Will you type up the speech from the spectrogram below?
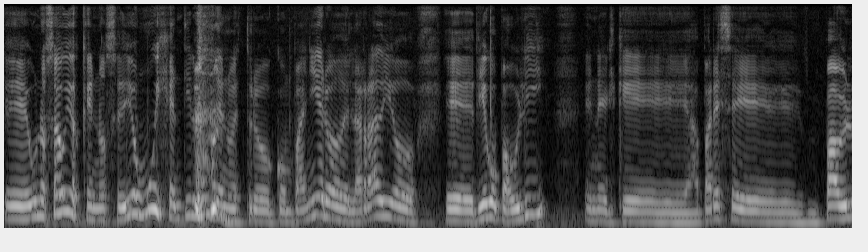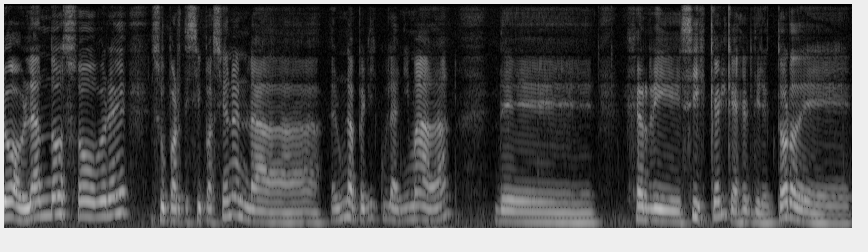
Eh, unos audios que nos cedió muy gentilmente nuestro compañero de la radio, eh, Diego Paulí, en el que aparece Pablo hablando sobre su participación en, la, en una película animada de Henry Siskel, que es el director de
